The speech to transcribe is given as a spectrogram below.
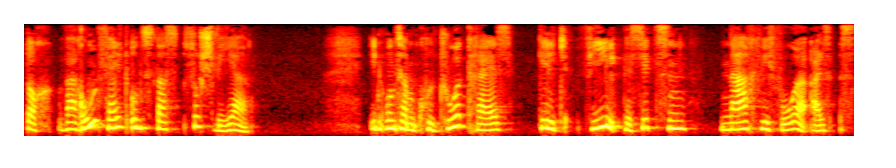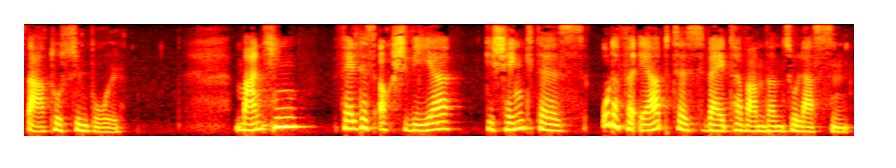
Doch warum fällt uns das so schwer? In unserem Kulturkreis gilt viel Besitzen nach wie vor als Statussymbol. Manchen fällt es auch schwer, Geschenktes oder Vererbtes weiterwandern zu lassen.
